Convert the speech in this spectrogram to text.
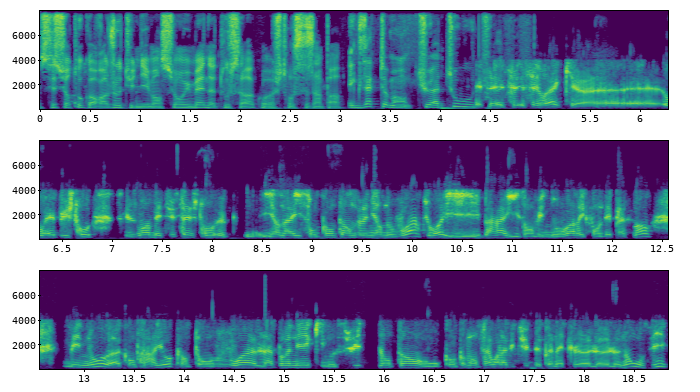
C'est surtout qu'on rajoute une dimension humaine à tout ça, quoi. Je trouve ça sympa. Exactement. Tu as tout. C'est vrai que, euh, ouais, puis je trouve, excuse-moi, mais tu sais, je trouve, il y en a, ils sont contents de venir nous voir, tu vois, ils, pareil, ils ont envie de nous voir, ils font le déplacement. Mais nous, à contrario, quand on voit l'abonné qui nous suit longtemps ou qu'on commence à avoir l'habitude de connaître le, le, nom aussi, et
